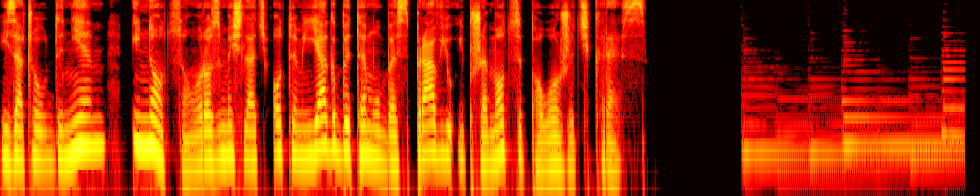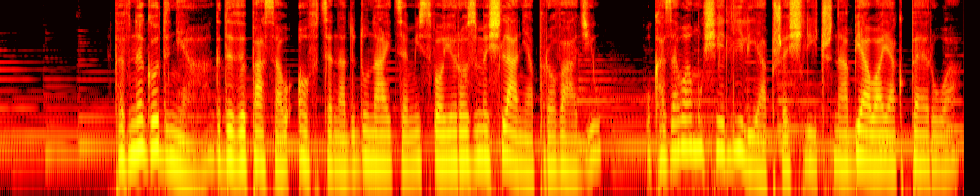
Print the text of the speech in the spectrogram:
i zaczął dniem i nocą rozmyślać o tym, jakby temu bezprawiu i przemocy położyć kres. Pewnego dnia, gdy wypasał owce nad Dunajcem i swoje rozmyślania prowadził, ukazała mu się lilia prześliczna, biała jak perła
